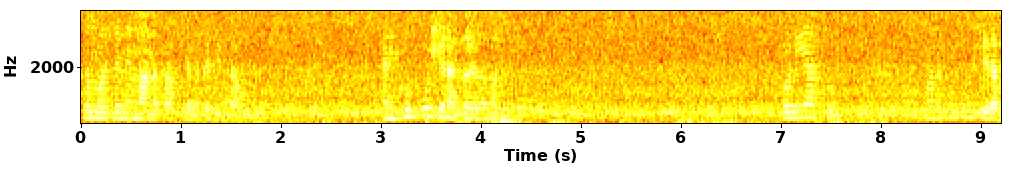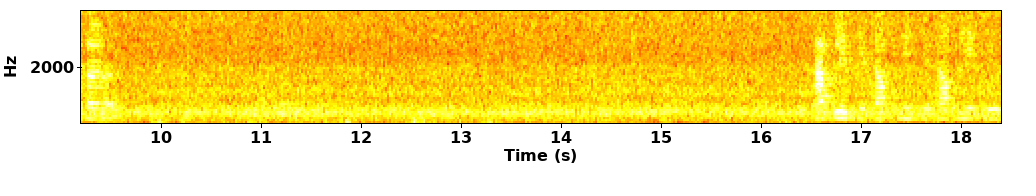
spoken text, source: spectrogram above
समोरच्याने मानत आपल्याला कधीच आपलं आणि खूप उशिरा कळलं मला. कोणी असो मला खूप उशिरा कळलं. आपलेच आहेत आपलेच आहेत आपलेच आहेत.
